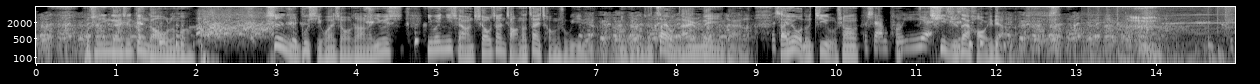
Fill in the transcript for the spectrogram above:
不是应该是更高了吗？是你不喜欢肖战了，因为因为你想肖战长得再成熟一点了，你可能是再有男人味一点了，在有的基础上气质再好一点了。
